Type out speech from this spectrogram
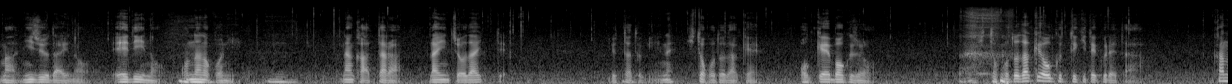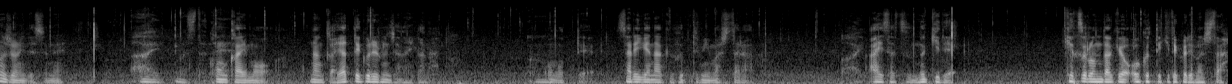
まあ、20代の AD の女の子にうん。何かあったら LINE ちょうだいって言った時にね一言だけ OK 牧場。一言だけ送ってきてくれた彼女にですねはいね。今回もなんかやってくれるんじゃないかなとうん。思ってさりげなく振ってみましたらはい。挨拶抜きで結論だけを送ってきてくれました。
